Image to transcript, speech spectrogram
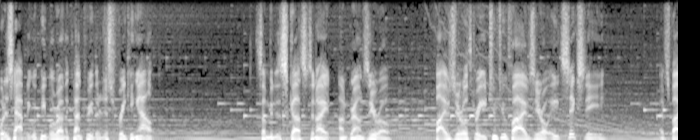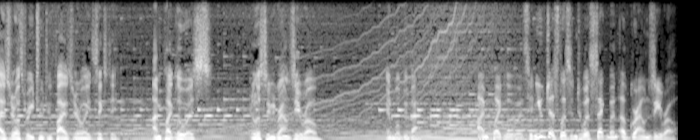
What is happening with people around the country They're just freaking out? Something to discuss tonight on Ground Zero. 503 225 0860. That's 503 225 0860. I'm Clyde Lewis. You're listening to Ground Zero, and we'll be back. I'm Clyde Lewis, and you've just listened to a segment of Ground Zero.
